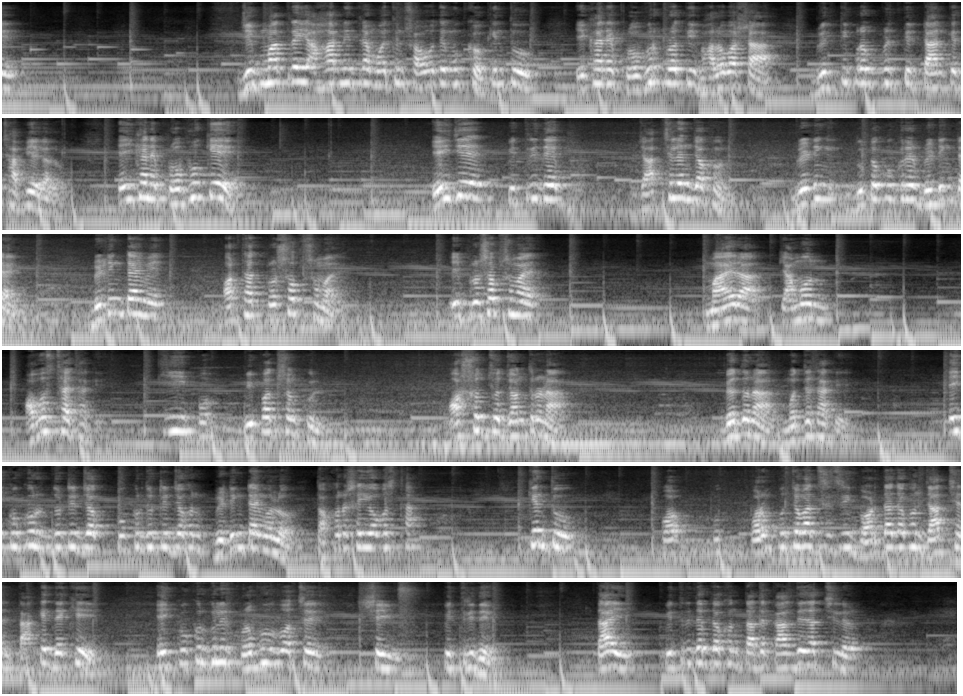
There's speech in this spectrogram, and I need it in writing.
জীবমাত্রেই আহার নিদ্রা মৈথুন স্বভাবতে মুখ্য, কিন্তু এখানে প্রভুর প্রতি ভালোবাসা বৃত্তি প্রবৃত্তির টানকে ছাপিয়ে গেল। এইখানে প্রভুকে এই যে পিতৃদেব যাচ্ছিলেন যখন, ব্রিডিং, দুটো কুকুরের ব্রিডিং টাইম, ব্রিডিং টাইমে অর্থাৎ প্রসব সময়, এই প্রসব সময় মায়েরা কেমন অবস্থায় থাকে? কি বিপদসংকুল অসহ্য যন্ত্রণা, বেদনার মধ্যে থাকে। এই কুকুর দুটির কুকুর দুটির যখন ব্রিডিং টাইম হলো, তখনও সেই অবস্থা। কিন্তু পরম পূজ্যবাদ শ্রী শ্রী বর্দা যখন যাচ্ছেন, তাকে দেখে এই কুকুরগুলির প্রভু হচ্ছে সেই পিতৃদেব। তাই পিতৃদেব যখন তাদের কাজ দিয়ে যাচ্ছিল,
